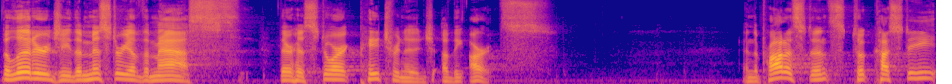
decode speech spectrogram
the liturgy, the mystery of the Mass, their historic patronage of the arts. And the Protestants took custody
